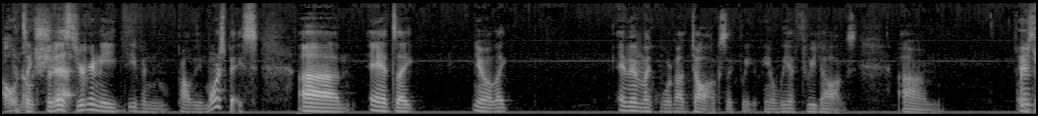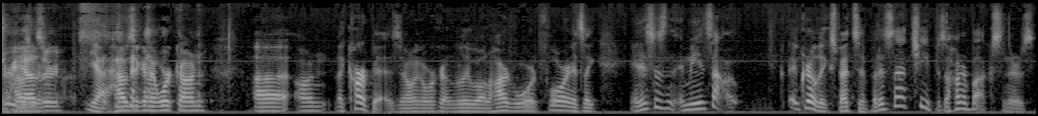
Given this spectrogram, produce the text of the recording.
Oh, it's no like for this you're gonna need even probably more space. Um, and it's like, you know, like, and then like what about dogs? Like we you know we have three dogs. Um, so Entry how's it- hazard. yeah, how's it going to work on uh, on like carpet? Is it only going to work on really well on hardwood floor? And it's like, and this isn't. I mean, it's not incredibly expensive, but it's not cheap. It's a hundred bucks, and there's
